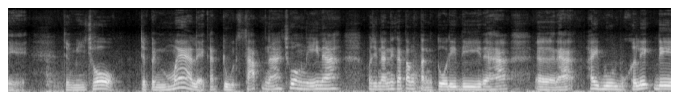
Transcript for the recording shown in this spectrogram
น่ห์จะมีโชค จะเป็นแม่เหล็กกระดูดซับนะช่วงนี้นะ เพราะฉะนั้นนี่ก็ต้องแต่งตัวดีๆนะฮะเออนะฮะให้บูบุคลิกดี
